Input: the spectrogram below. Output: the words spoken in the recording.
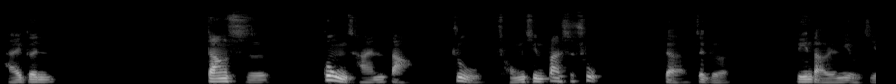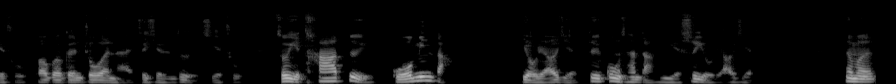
还跟当时共产党驻重庆办事处的这个领导人有接触，包括跟周恩来这些人都有接触，所以他对国民党有了解，对共产党也是有了解的。那么。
